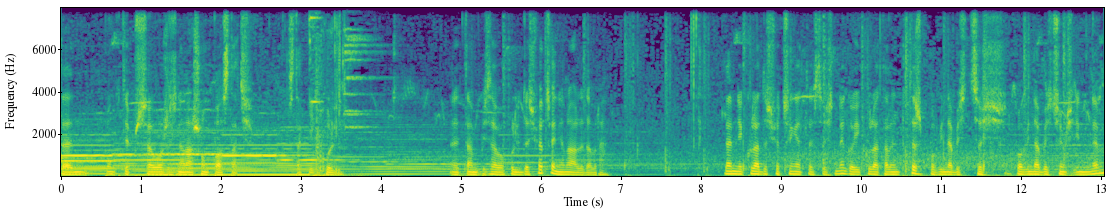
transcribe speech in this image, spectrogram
te punkty przełożyć na naszą postać z takiej kuli. E, Tam pisało kuli doświadczenia, no ale dobra. Dla mnie kula doświadczenia to jest coś innego i kula talentu też powinna być coś, powinna być czymś innym.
